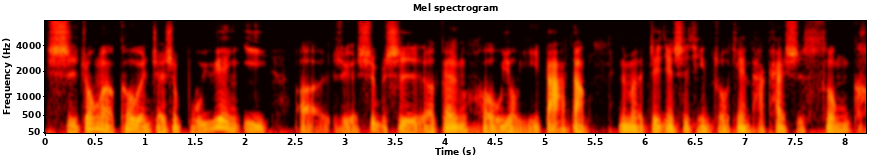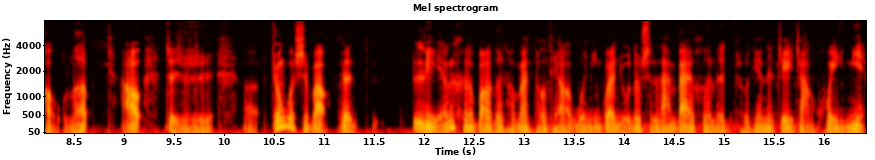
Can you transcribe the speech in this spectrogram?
始终啊柯文哲是不愿意呃这个是不是呃跟侯友谊搭档？那么这件事情昨天他开始松口了。好，这就是呃中国时报跟联合报的头版头条为您关注，都是蓝白合的昨天的这一场会面。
